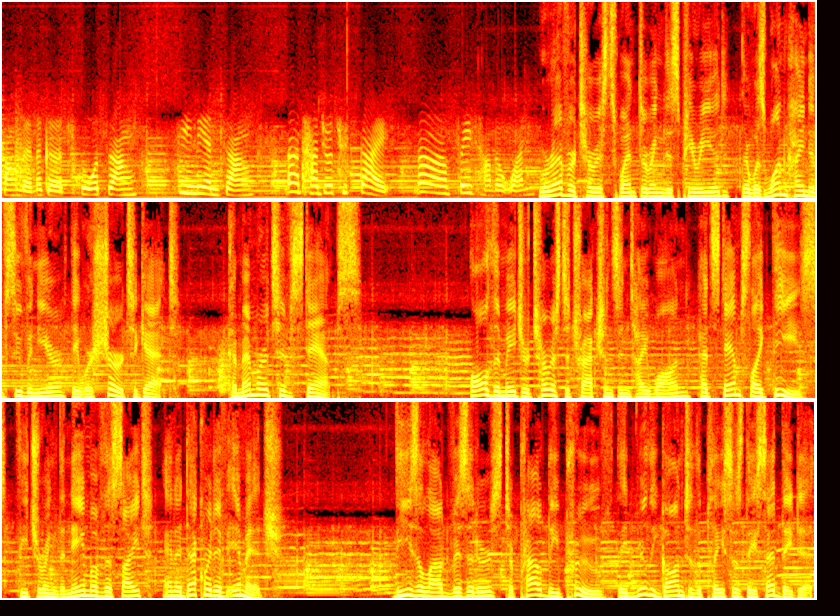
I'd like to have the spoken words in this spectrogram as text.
方的那个戳章、纪念章，那他就去盖，那非常的完整。 Wherever tourists went during this period, there was one kind of souvenir they were sure to get commemorative stamps. All the major tourist attractions in Taiwan had stamps like these, featuring the name of the site and a decorative image. These allowed visitors to proudly prove they'd really gone to the places they said they did.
